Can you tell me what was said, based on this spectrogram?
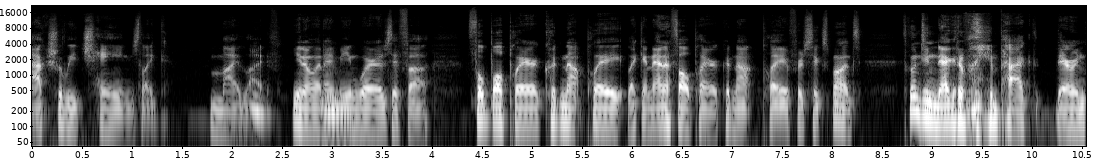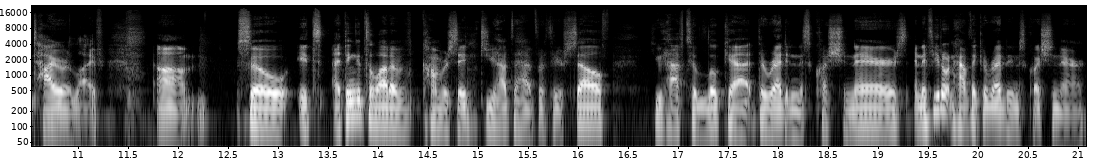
actually change like my life. You know what I Mm. mean? Whereas if a football player could not play, like an NFL player could not play for six months, it's going to negatively impact their entire life. Um, so it's, I think it's a lot of conversations you have to have with yourself. You have to look at the readiness questionnaires. And if you don't have like a readiness questionnaire,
